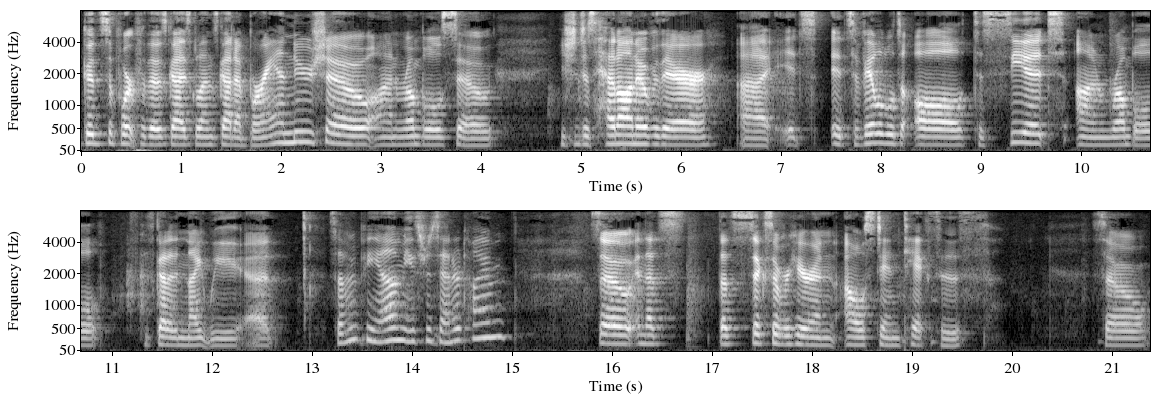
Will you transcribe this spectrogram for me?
good support for those guys. Glenn's got a brand new show on Rumble, so you should just head on over there. Uh, it's it's available to all to see it on Rumble. He's got a nightly at 7 p.m. Eastern Standard Time. So, and that's that's six over here in Austin, Texas. So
